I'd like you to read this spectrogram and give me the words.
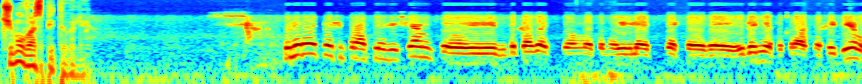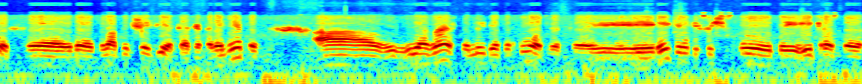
чему воспитывали? Доверяют очень простым вещам, и доказательством этому является то, что уже нету красных и белых, 26 лет, как этого нету. А я знаю, что люди это смотрят. И рейтинги существуют, и, и просто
